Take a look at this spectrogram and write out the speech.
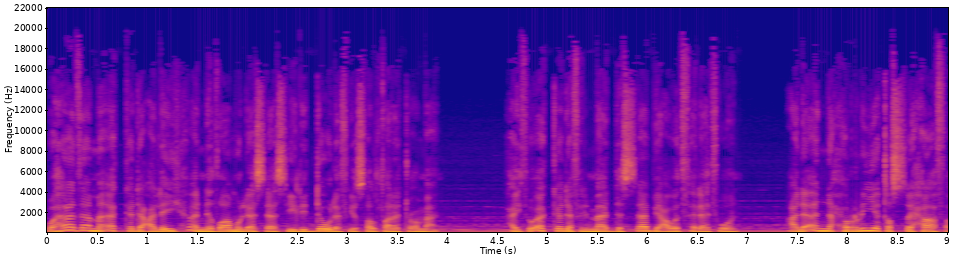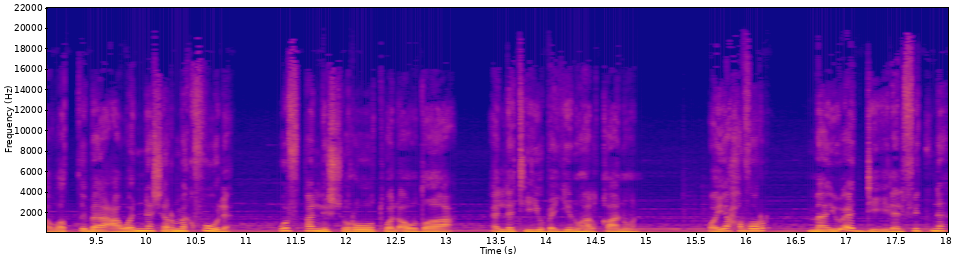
وهذا ما أكد عليه النظام الأساسي للدولة في سلطنة عمان حيث أكد في المادة السابعة والثلاثون على أن حرية الصحافة والطباعة والنشر مكفولة وفقا للشروط والأوضاع التي يبينها القانون ويحظر ما يؤدي إلى الفتنة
